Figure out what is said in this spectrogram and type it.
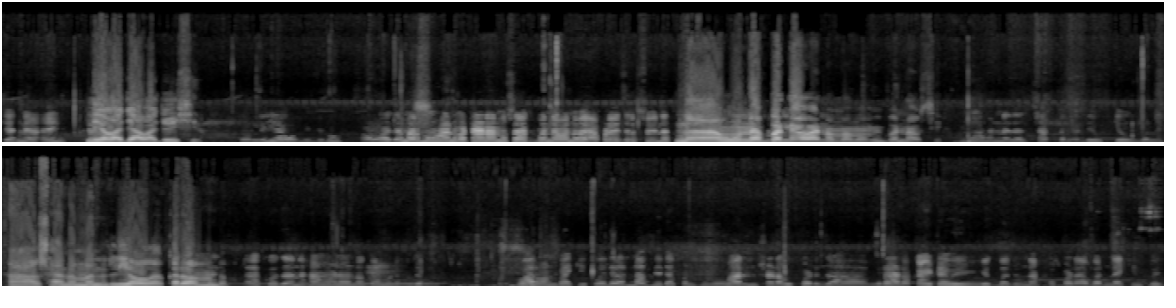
કે ને લેવા જવા જોઈશે. તો લઈ આવો બીજું શું હાલો આજે અમારે મોહન વટાણાનું શાક બનાવવાનું હોય આપણે આજ રસોઈ નથી ના હું ન બનાવવાનો મારી મમ્મી બનાવશે. મોહન જ શાક કરવા દેવું કેવું બને? હા સાના મને લ્યો કરવા માંડો. આ જા ને હામણો ના કામડે જો. વારવાનું બાકી જરાક નાખી દીધા પણ વારીને ચડાવવું પડે. જા રાડા કાઢ્યા હોય એક બાજુ નાખવો પડે આ બાજુ નાખીને પછી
